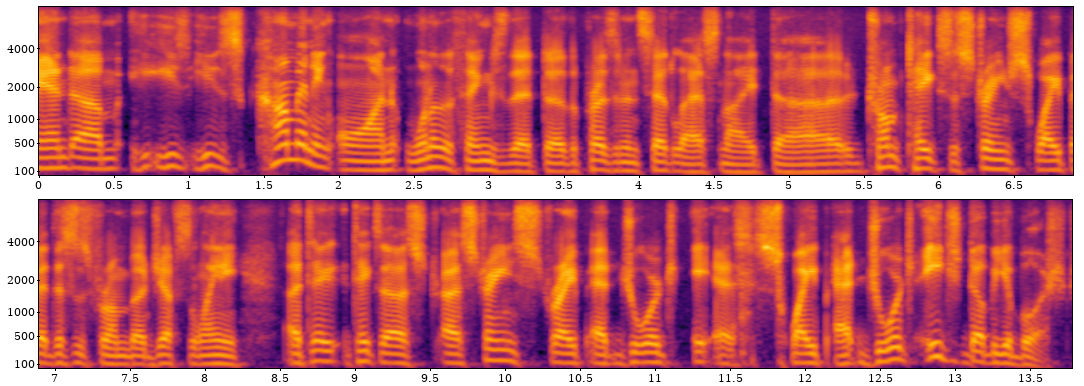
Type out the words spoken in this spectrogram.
And um, he's he's commenting on one of the things that uh, the president said last night. Uh, Trump takes a strange swipe at this is from uh, Jeff Zeleny. Uh, ta- takes a, a strange stripe at George uh, swipe at George H. W. Bush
